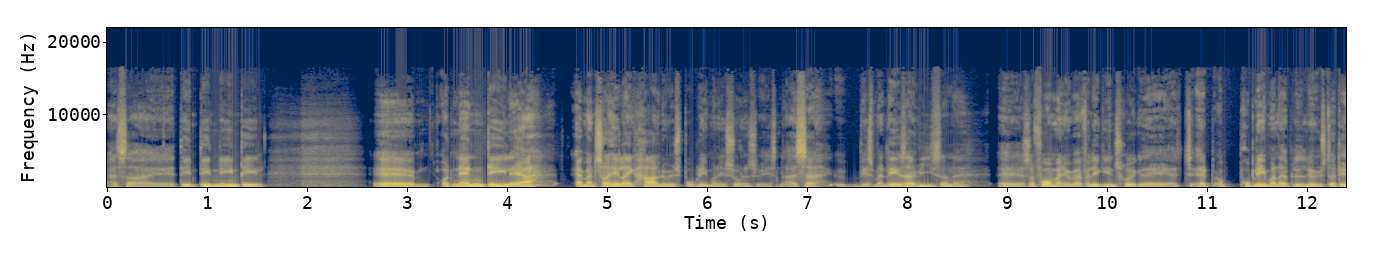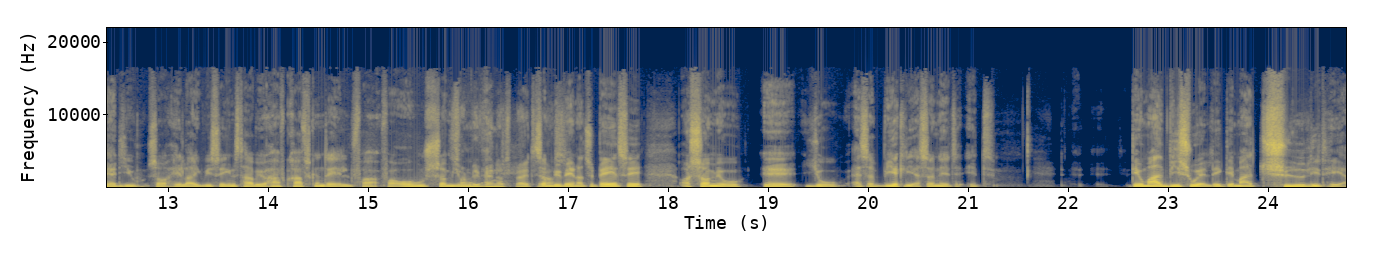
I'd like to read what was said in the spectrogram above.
Altså, øh, det, det er den ene del. Øh, og den anden del er, at man så heller ikke har løst problemerne i sundhedsvæsenet. Altså, hvis man læser aviserne, øh, så får man jo i hvert fald ikke indtrykket af, at, at problemerne er blevet løst, og det er de jo så heller ikke. Vi senest har vi jo haft kraftskandalen fra, fra Aarhus, som, som jo, vi vender tilbage til, som vi vender tilbage til og som jo, øh, jo altså virkelig er sådan et, et det er jo meget visuelt, ikke? det er meget tydeligt her,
